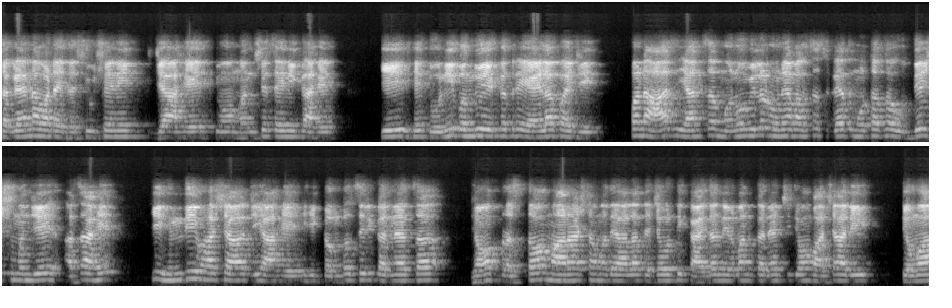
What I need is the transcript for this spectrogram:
सगळ्यांना वाटायचं शिवसैनिक जे आहेत किंवा मनसे सैनिक आहेत की हे दोन्ही बंधू एकत्र यायला पाहिजे. पण आज यांचं मनोमिलन होण्यामागचा सगळ्यात मोठाचा उद्देश म्हणजे असा आहे की हिंदी भाषा जी आहे ही कंपल्सरी करण्याचा जेव्हा प्रस्ताव महाराष्ट्रामध्ये आला त्याच्यावरती कायदा निर्माण करण्याची जेव्हा भाषा आली तेव्हा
